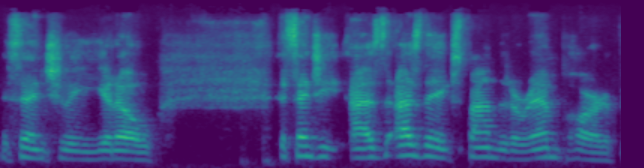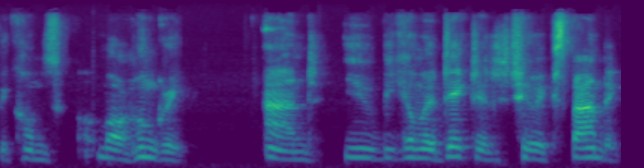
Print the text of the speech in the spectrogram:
essentially, you know, essentially as as they expanded their empire, it becomes more hungry and you become addicted to expanding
